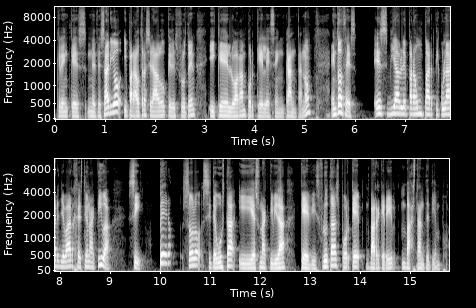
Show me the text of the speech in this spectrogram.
creen que es necesario y para otras será algo que disfruten y que lo hagan porque les encanta, ¿no? Entonces, ¿Es viable para un particular llevar gestión activa? Sí, pero solo si te gusta y es una actividad que disfrutas porque va a requerir bastante tiempo.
